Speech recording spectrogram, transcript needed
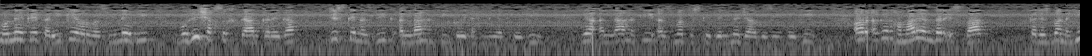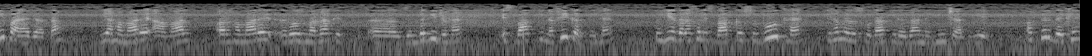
ہونے کے طریقے اور وسیلے بھی وہی شخص اختیار کرے گا جس کے نزدیک اللہ کی کوئی اہمیت ہوگی یا اللہ کی عظمت اس کے دل میں جاگزی ہوگی۔ اور اگر ہمارے اندر اس بات کا جذبہ نہیں پایا جاتا یا ہمارے اعمال اور ہمارے روزمرہ کی زندگی جو ہے، اس بات کی نفی کرتی ہے، تو یہ دراصل اس بات کا ثبوت ہے کہ ہمیں اس خدا کی رضا نہیں چاہیے۔ اور پھر دیکھیں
